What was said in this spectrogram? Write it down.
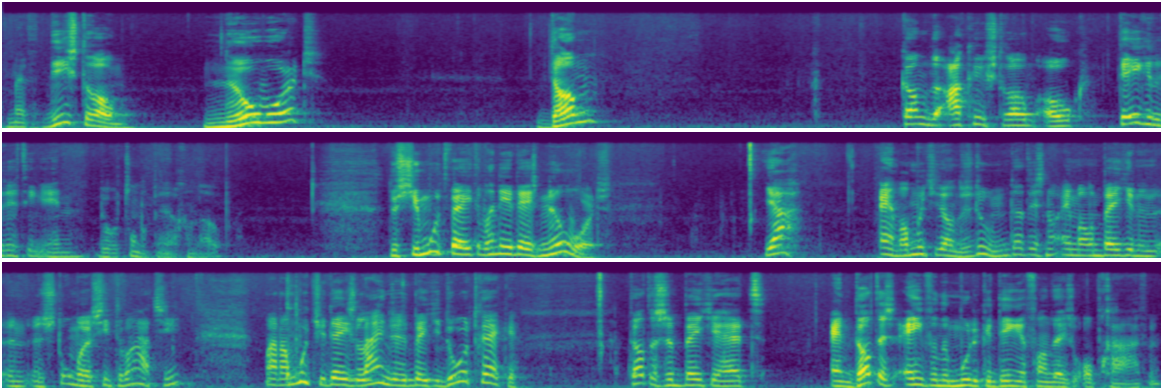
dat die stroom nul wordt, dan kan de accustroom ook tegen de richting in door het zonnepaneel gaan lopen. Dus je moet weten wanneer deze nul wordt. Ja, en wat moet je dan dus doen? Dat is nou eenmaal een beetje een, een, een stomme situatie. Maar dan moet je deze lijn dus een beetje doortrekken. Dat is een beetje het en dat is een van de moeilijke dingen van deze opgave.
